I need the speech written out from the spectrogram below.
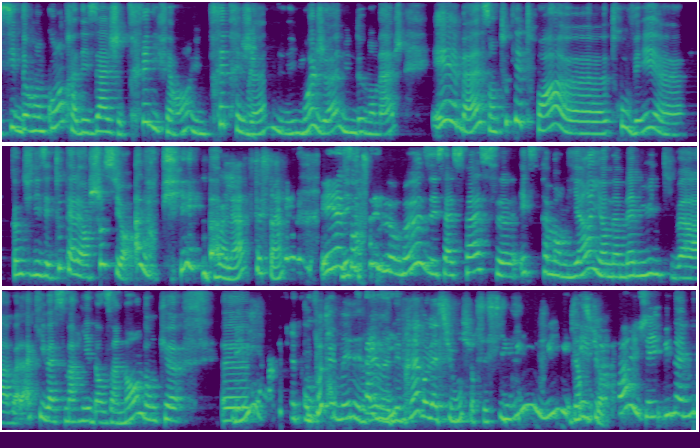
sites de rencontres à des âges très différents, une très très jeune, une moins jeune, une de mon âge, et ben, elles sont toutes les trois euh, trouvées euh, comme tu disais tout à l'heure, chaussures à leurs pieds. Voilà, c'est ça. Et elles sont très heureuses et ça se passe euh, extrêmement bien. Il y en a même une qui va, voilà, qui va se marier dans un an. Donc, euh, euh oui, on peut trouver des vraies, des vraies, relations sur ces sites. Oui, oui, bien et sûr. J'ai une amie,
